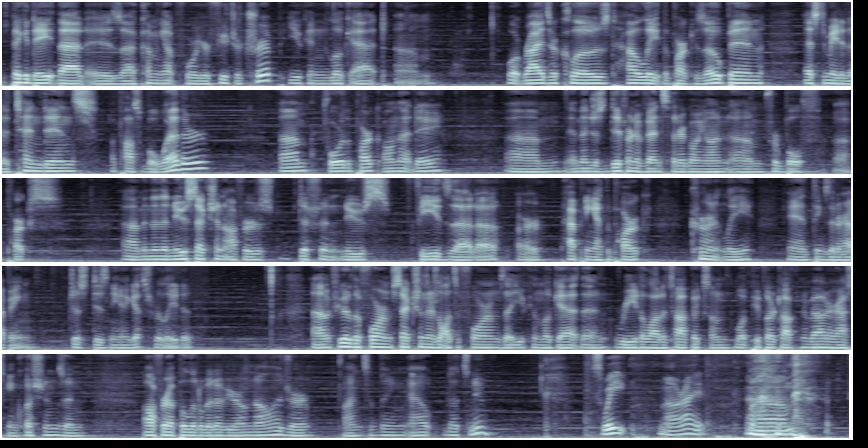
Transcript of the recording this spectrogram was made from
pick a date that is uh, coming up for your future trip. You can look at um, what rides are closed, how late the park is open, estimated attendance, a possible weather um, for the park on that day um, and then just different events that are going on um, for both uh, parks. Um, and then the news section offers different news feeds that uh, are happening at the park currently and things that are happening just Disney, I guess, related. Um, if you go to the forum section, there's lots of forums that you can look at and read a lot of topics on what people are talking about or asking questions and offer up a little bit of your own knowledge or find something out that's new. Sweet. All right. Um,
